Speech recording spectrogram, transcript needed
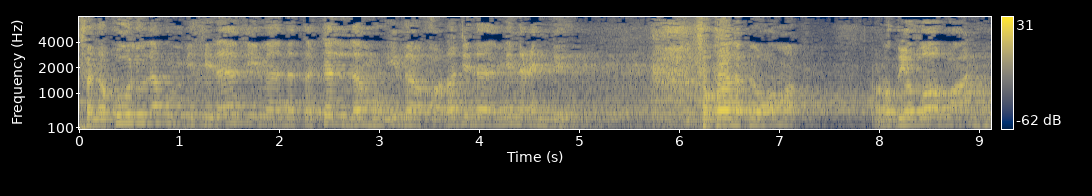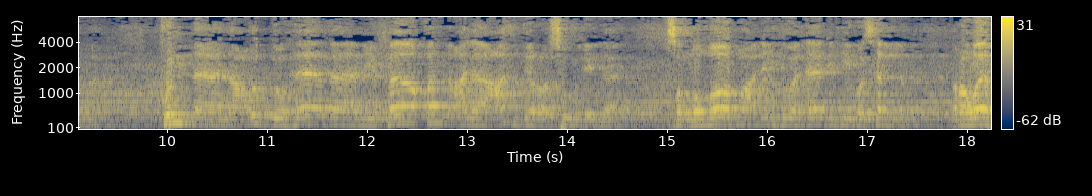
فنقول لهم بخلاف ما نتكلم إذا خرجنا من عندهم فقال ابن عمر رضي الله عنهما كنا نعد هذا نفاقا على عهد رسول الله صلى الله عليه وآله وسلم رواه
